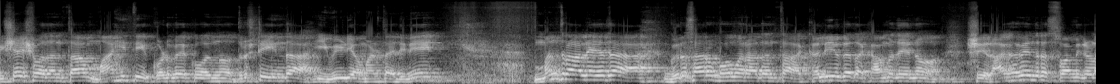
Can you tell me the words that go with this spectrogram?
ವಿಶೇಷವಾದಂಥ ಮಾಹಿತಿ ಕೊಡಬೇಕು ಅನ್ನೋ ದೃಷ್ಟಿಯಿಂದ ಈ ವಿಡಿಯೋ ಮಾಡ್ತಾ ಇದ್ದೀನಿ. ಮಂತ್ರಾಲಯದ ಗುರುಸಾರ್ವಭೌಮರಾದಂಥ ಕಲಿಯುಗದ ಕಾಮಧೇನು ಶ್ರೀ ರಾಘವೇಂದ್ರ ಸ್ವಾಮಿಗಳ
